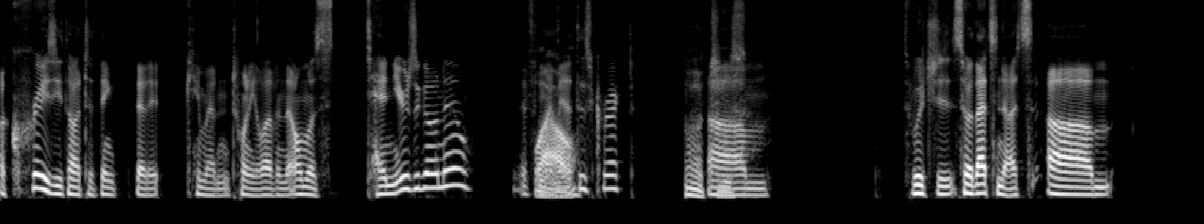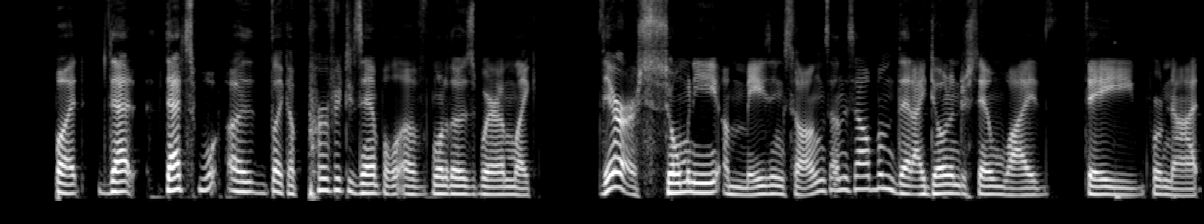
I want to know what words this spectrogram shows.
a crazy thought to think that it came out in 2011, that almost 10 years ago now, if my math is correct. Oh, jeez. Um, which is so that's nuts. Um, but that that's a, like a perfect example of one of those where I'm like, there are so many amazing songs on this album that I don't understand why they were not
